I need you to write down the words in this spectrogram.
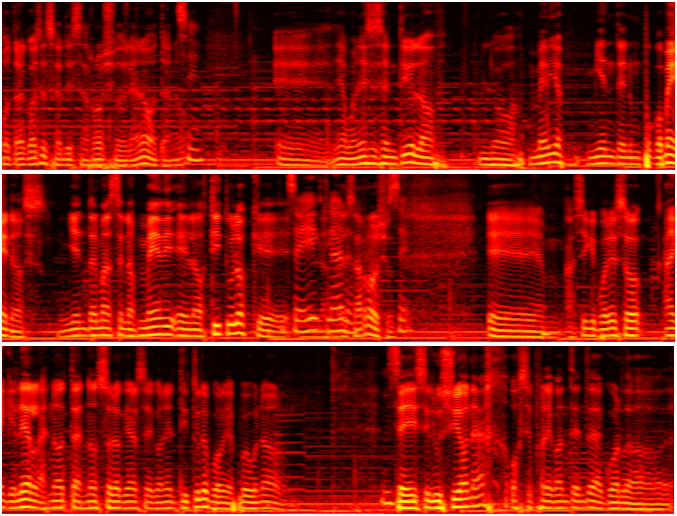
otra cosa es el desarrollo de la nota, ¿no? Sí. Eh, digamos, en ese sentido, los, los medios mienten un poco menos. Mienten más en los, en los títulos que Sí, en los claro. desarrollos. Sí. Eh, así que por eso hay que leer las notas, no solo quedarse con el título, porque después uno se desilusiona o se pone contento de acuerdo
